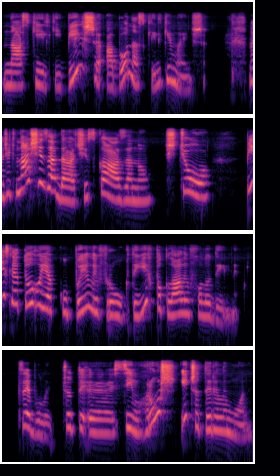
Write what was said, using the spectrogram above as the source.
наскільки більше або наскільки менше. Значить, в нашій задачі сказано, що після того, як купили фрукти, їх поклали в холодильник. Це були 7 груш і 4 лимони.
